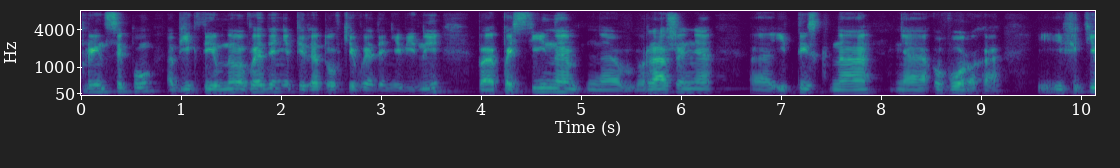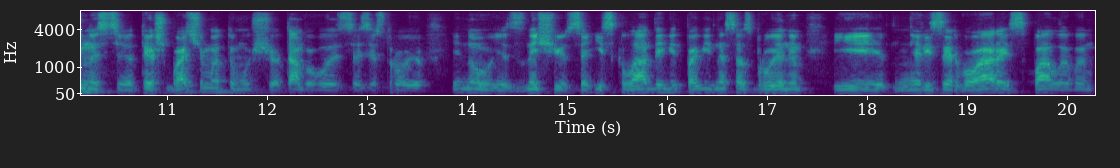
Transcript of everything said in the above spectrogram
принципу об'єктивного ведення підготовки ведення війни, постійне враження і тиск на ворога. І ефективність е, теж бачимо, тому що там виводиться зі строю ну знищуються і склади відповідно з озброєним, і резервуари з паливом,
